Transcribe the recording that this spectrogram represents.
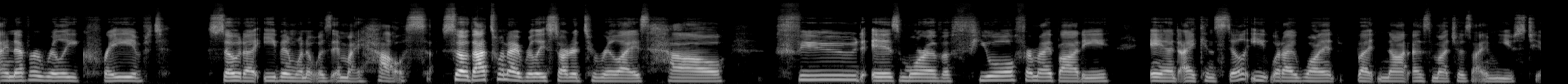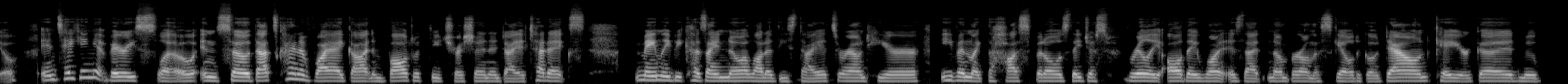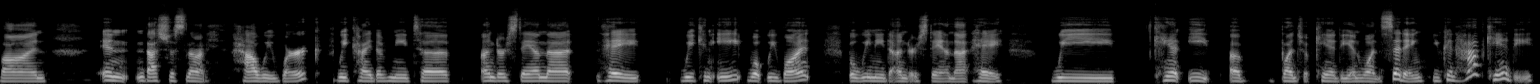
I never really craved soda even when it was in my house. So that's when I really started to realize how food is more of a fuel for my body and I can still eat what I want, but not as much as I'm used to, and taking it very slow. And so that's kind of why I got involved with nutrition and dietetics mainly because I know a lot of these diets around here, even like the hospitals, they just really all they want is that number on the scale to go down. Okay, you're good, move on. And that's just not how we work. We kind of need to understand that, hey, we can eat what we want, but we need to understand that, hey, we can't eat a bunch of candy in one sitting. You can have candy,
